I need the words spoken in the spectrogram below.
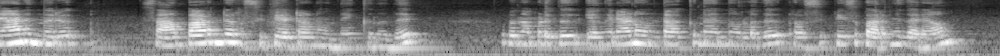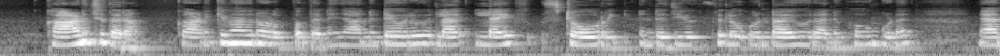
ഞാനിന്നൊരു സാമ്പാറിന്റെ റെസിപ്പി ആയിട്ടാണ് വന്നേക്കുന്നത്. അപ്പോൾ നമ്മളിത് എങ്ങനെയാണ് ഉണ്ടാക്കുന്നത് എന്നുള്ളത് റെസിപ്പീസ് പറഞ്ഞു തരാം. കാണിച്ചു തരാം. കാണിക്കുന്നതിനോടൊപ്പം തന്നെ ഞാൻ എന്റെ ഒരു ലൈഫ് സ്റ്റോറി എന്റെ ജീവിതത്തിൽ ഉണ്ടായ ഒരു അനുഭവം കൂടെ ഞാൻ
